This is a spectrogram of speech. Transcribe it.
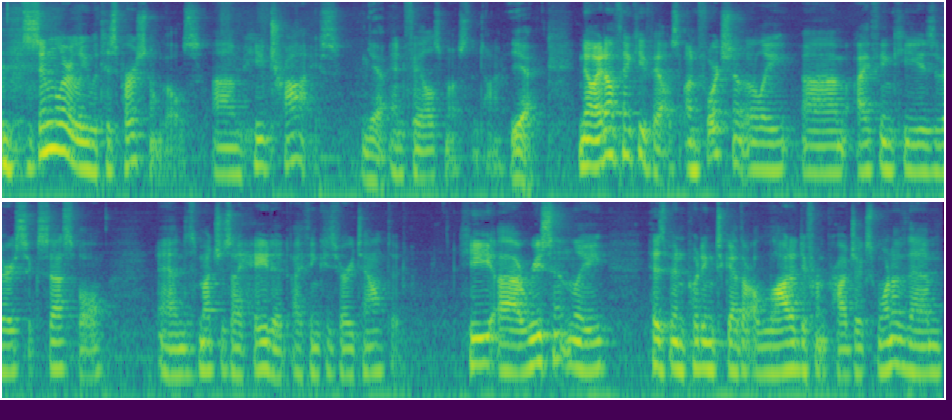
Similarly, with his personal goals, um, he tries Yeah. and fails most of the time. Yeah. No, I don't think he fails. Unfortunately, um, I think he is very successful, and as much as I hate it, I think he's very talented. He uh, recently has been putting together a lot of different projects. One of them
